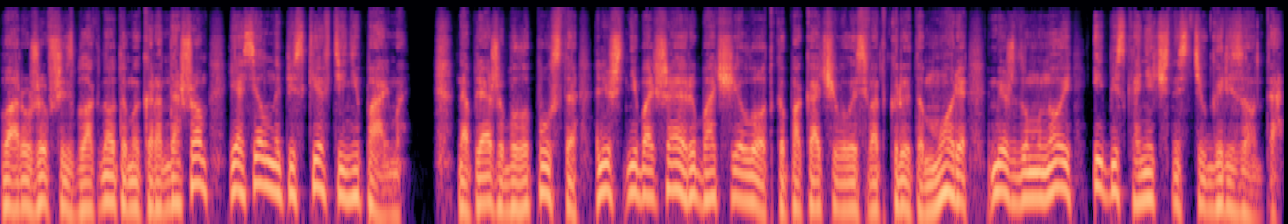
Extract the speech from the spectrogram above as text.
Вооружившись блокнотом и карандашом, я сел на песке в тени пальмы. На пляже было пусто, лишь небольшая рыбачья лодка покачивалась в открытом море между мной и бесконечностью горизонта.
